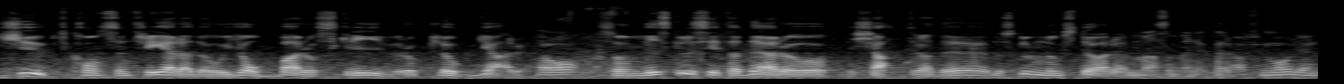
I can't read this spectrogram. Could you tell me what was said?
djupt koncentrerade och jobbar och skriver och pluggar. Ja, Så om vi skulle sitta där och tjattra, det, då skulle det nog störa en massa människor. ja, förmodligen.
